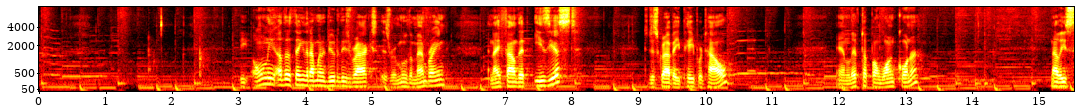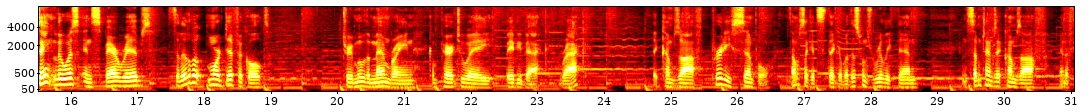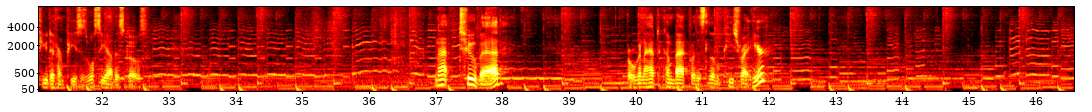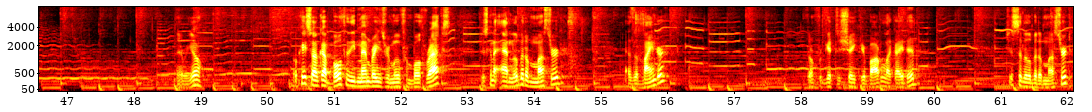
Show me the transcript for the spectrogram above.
The only other thing that I'm gonna do to these racks is remove the membrane, and I found it easiest to just grab a paper towel and lift up on one corner. Now these St. Louis and spare ribs, it's a little bit more difficult to remove the membrane compared to a baby back rack that comes off pretty simple. It's almost like it's thicker, but this one's really thin and sometimes it comes off in a few different pieces. We'll see how this goes. Not too bad, but we're gonna have to come back for this little piece right here. There we go. Okay, so I've got both of the membranes removed from both racks. Just gonna add a little bit of mustard as a binder. Don't forget to shake your bottle like I did. Just a little bit of mustard.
